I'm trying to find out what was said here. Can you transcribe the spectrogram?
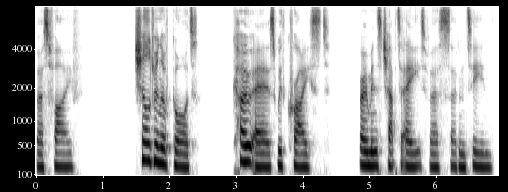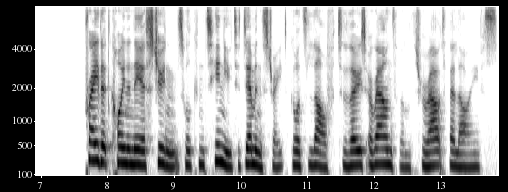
verse 5. Children of God, co heirs with Christ. Romans chapter 8, verse 17. Pray that Koinonia students will continue to demonstrate God's love to those around them throughout their lives.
